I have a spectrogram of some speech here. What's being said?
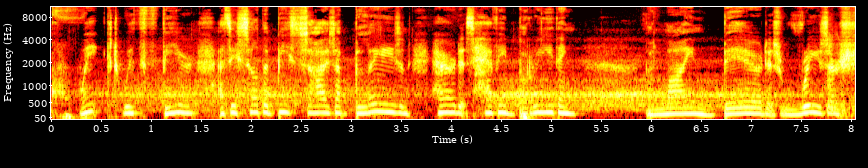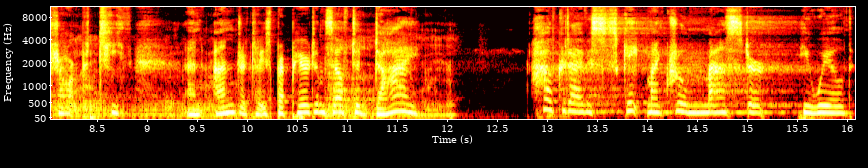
quaked with fear as he saw the beast's eyes ablaze and heard its heavy breathing. The lion bared its razor sharp teeth, and Androcles prepared himself to die. How could I have escaped my cruel master? he wailed,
